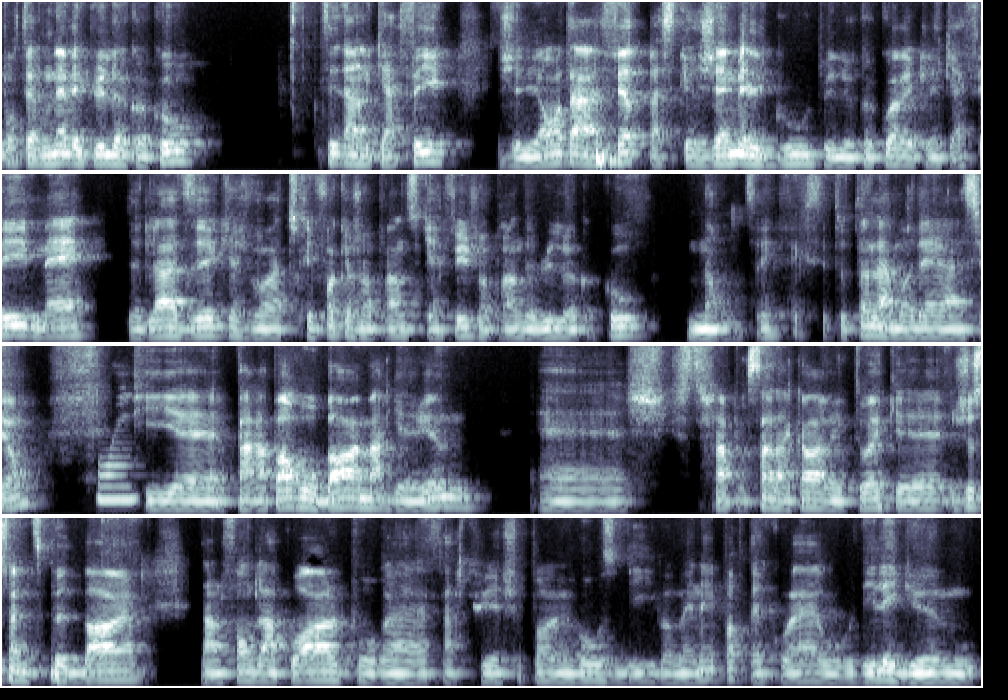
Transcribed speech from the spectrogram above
pour terminer avec l'huile de coco, dans le café, j'ai longtemps fait parce que j'aimais le goût de l'huile de coco avec le café, mais de là à dire que je vais, toutes les fois que je vais prendre du café, je vais prendre de l'huile de coco, non. c'est tout le temps de la modération. Puis euh, par rapport au beurre à margarine, je suis 100% d'accord avec toi que juste un petit peu de beurre dans le fond de la poêle pour faire cuire, je ne sais pas, un rose beef, mais n'importe quoi, ou des légumes. Ou,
